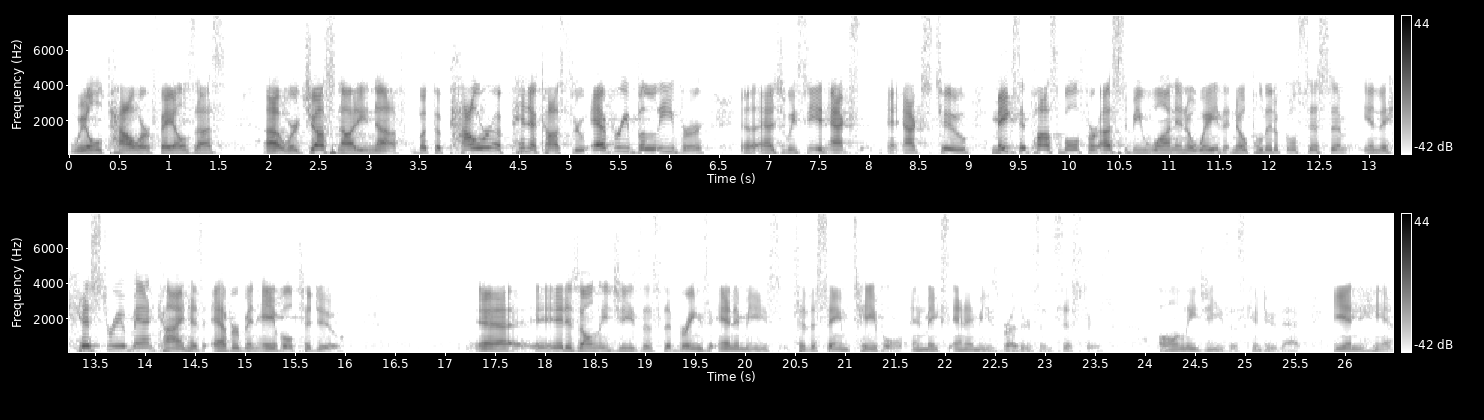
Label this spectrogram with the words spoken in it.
Willpower fails us uh, were just not enough. But the power of Pentecost through every believer, uh, as we see in Acts, Acts 2, makes it possible for us to be one in a way that no political system in the history of mankind has ever been able to do. Uh, it is only Jesus that brings enemies to the same table and makes enemies brothers and sisters. Only Jesus can do that. In Him,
